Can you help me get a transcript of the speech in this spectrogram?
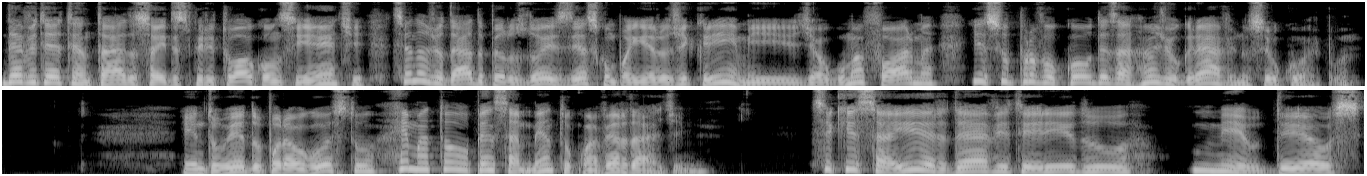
Deve ter tentado saída espiritual consciente, sendo ajudado pelos dois ex-companheiros de crime e, de alguma forma, isso provocou desarranjo grave no seu corpo. Intuído por Augusto, rematou o pensamento com a verdade. Se quis sair, deve ter ido meu Deus!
